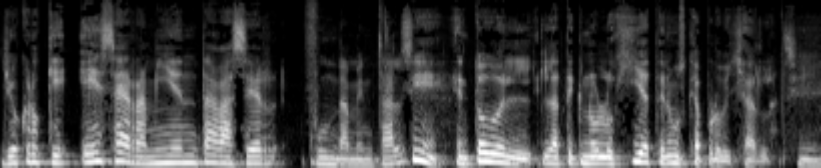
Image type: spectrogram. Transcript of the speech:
yo creo que esa herramienta va a ser fundamental. Sí, en todo la tecnología tenemos que aprovecharla. Sí.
